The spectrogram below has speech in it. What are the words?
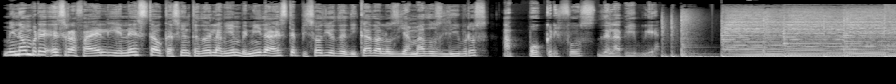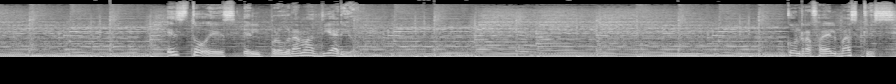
Mi nombre es Rafael y en esta ocasión te doy la bienvenida a este episodio dedicado a los llamados libros apócrifos de la Biblia. Esto es el programa diario con Rafael Vázquez.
